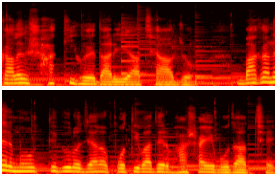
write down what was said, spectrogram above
কালের সাক্ষী হয়ে দাঁড়িয়ে আছে আজও। বাগানের মূর্তিগুলো যেন প্রতিবাদের ভাষায় বোঝাচ্ছে।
